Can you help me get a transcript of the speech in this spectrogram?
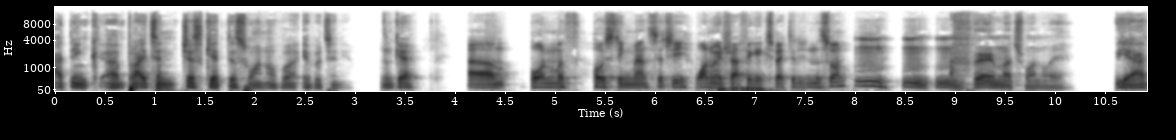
I think uh, Brighton just get this one over Everton. Okay. Um, Bournemouth hosting Man City. One way traffic expected in this one. Mm, mm, mm, very much one way. Yeah,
